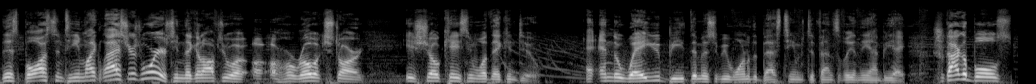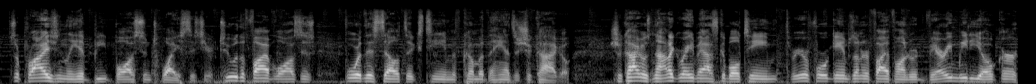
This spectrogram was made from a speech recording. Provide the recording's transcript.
This Boston team, like last year's Warriors team, they got off to a, a, a heroic start, is showcasing what they can do. And, the way you beat them is to be one of the best teams defensively in the NBA. Chicago Bulls, surprisingly, have beat Boston twice this year. Two of the five losses for this Celtics team have come at the hands of Chicago. Chicago's not a great basketball team, three or four games under 500, very mediocre.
